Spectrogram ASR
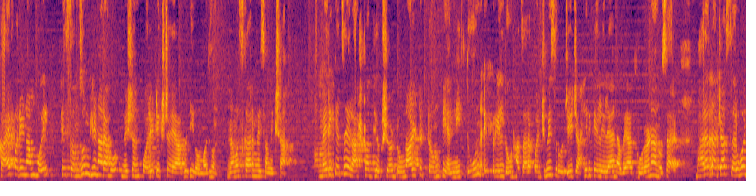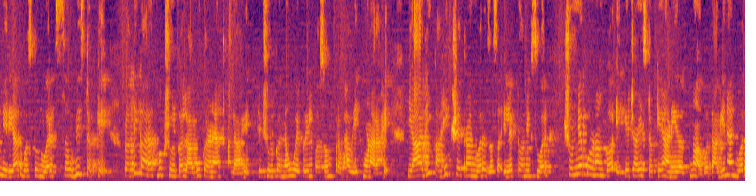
काय परिणाम होईल हे समजून घेणार आहोत मिशन पॉलिटिक्सच्या या व्हिडिओमधून. नमस्कार मी समीक्षा. अमेरिकेचे राष्ट्राध्यक्ष डोनाल्ड ट्रम्प यांनी दोन एप्रिल दोन हजार पंचवीस रोजी जाहीर केलेल्या नव्या धोरणानुसार भारताच्या सर्व निर्यात वस्तूंवर सव्वीस टक्के प्रतिकारात्मक शुल्क लागू करण्यात आलं आहे. हे शुल्क नऊ एप्रिलपासून प्रभावी होणार आहे. याआधी काही क्षेत्रांवर जसं इलेक्ट्रॉनिक्सवर शून्य पूर्णांक एक्केचाळीस टक्के आणि रत्न व दागिन्यांवर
